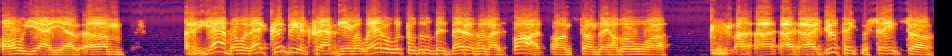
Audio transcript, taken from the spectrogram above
Oh, yeah, yeah. Um, yeah, though that could be a trap game. Atlanta looked a little bit better than I thought on Sunday, although uh, I, I, I do think the Saints uh,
